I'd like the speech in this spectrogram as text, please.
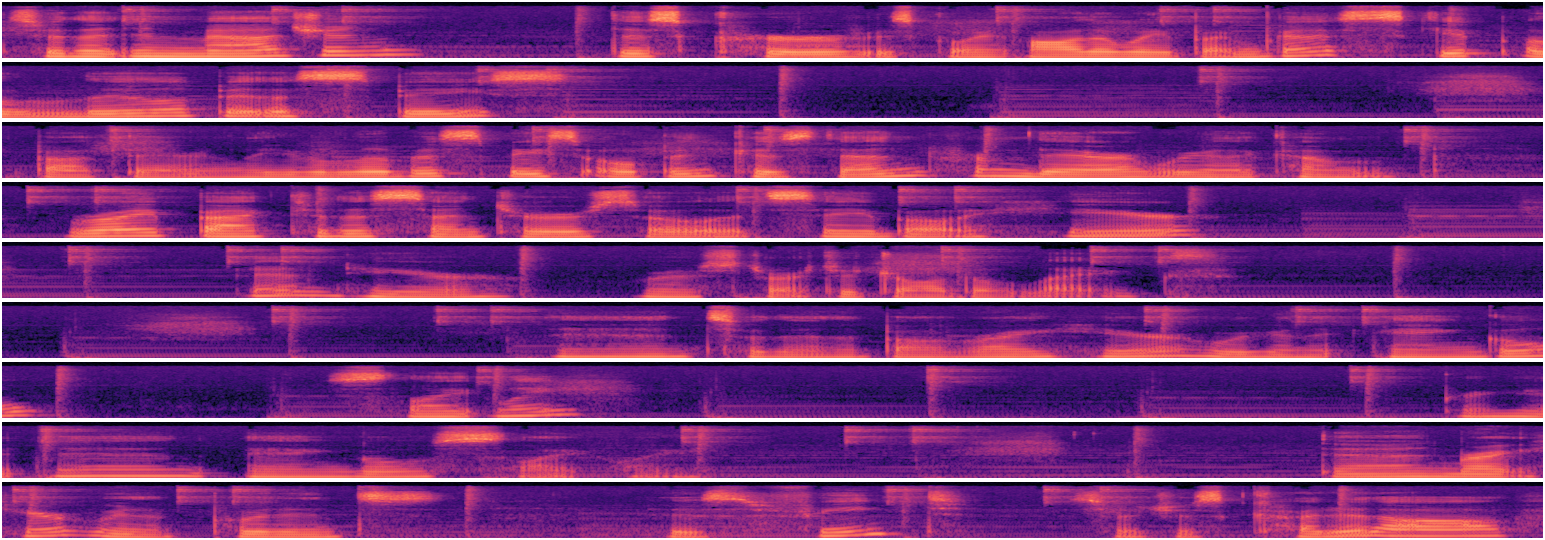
So then imagine this curve is going all the way, but I'm going to skip a little bit of space there and leave a little bit of space open because then from there we're going to come right back to the center. So let's say about here and here, we're going to start to draw the legs. And so then about right here, we're going to angle slightly. Bring it in, angle slightly. Then right here, we're going to put in his feet. So just cut it off.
